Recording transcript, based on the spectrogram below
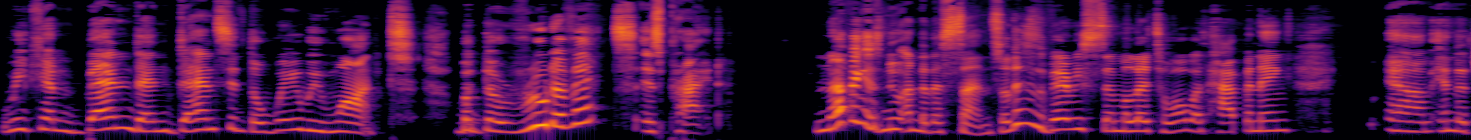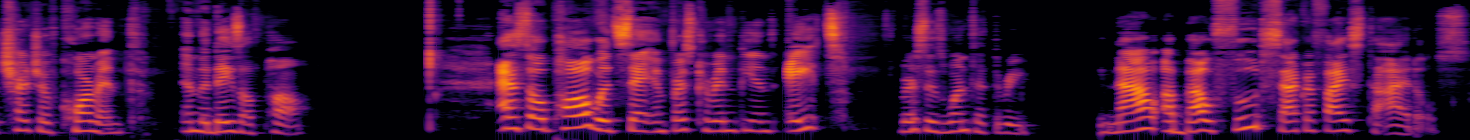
we can bend and dance it the way we want. But the root of it is pride. Nothing is new under the sun. So this is very similar to what was happening um, in the church of Corinth in the days of Paul. And so Paul would say in 1 Corinthians 8, verses 1 to 3 Now about food sacrificed to idols.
